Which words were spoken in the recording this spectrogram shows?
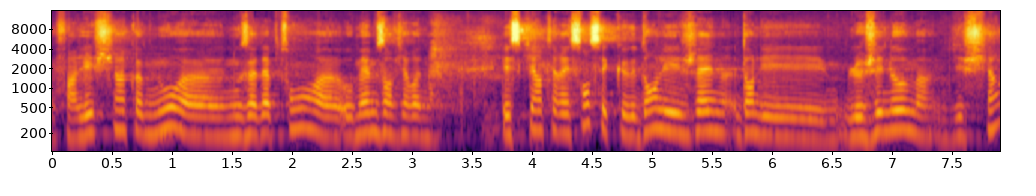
enfin les chiens comme nous, nous adaptons aux mêmes environnements. Et ce qui est intéressant, c'est que dans, les gènes, dans les, le génome des chiens,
